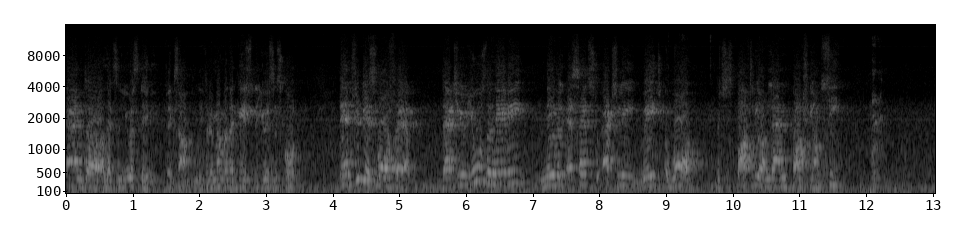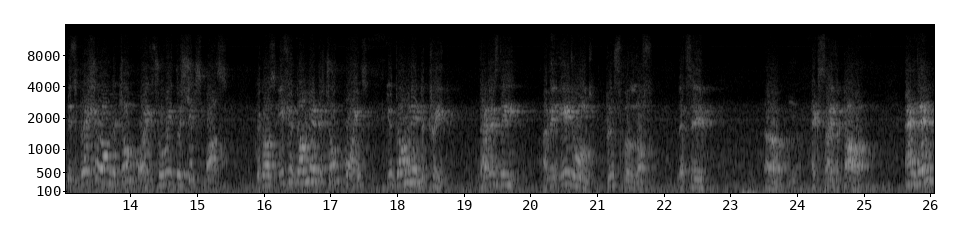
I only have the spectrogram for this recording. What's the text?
and, uh, let's say, the US Navy, for example, if you remember the case of the USS Cole. The amphibious warfare, that you use the Navy, naval assets to actually wage a war which is partly on land, partly on sea. There's pressure on the choke points through which the ships pass. Because if you dominate the choke points, you dominate the trade. That is the, I mean, age-old principle of, let's say, uh, exercise of power. And then,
